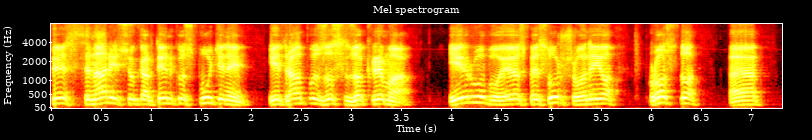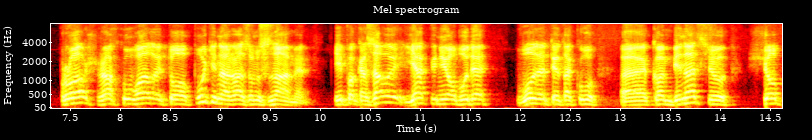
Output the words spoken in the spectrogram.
Це сценарій, цю картинку з Путіним і Трампу, зокрема, і Рубо, і спецслужб, що вони його просто е, прорахували того Путіна разом з нами і показали, як він його буде вводити таку е, комбінацію, щоб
